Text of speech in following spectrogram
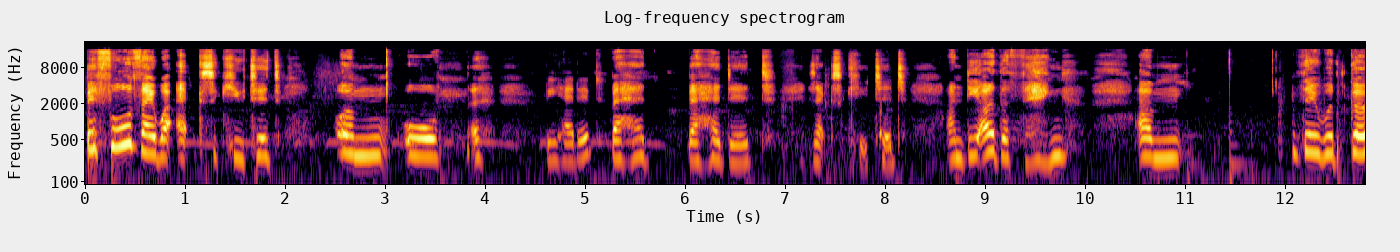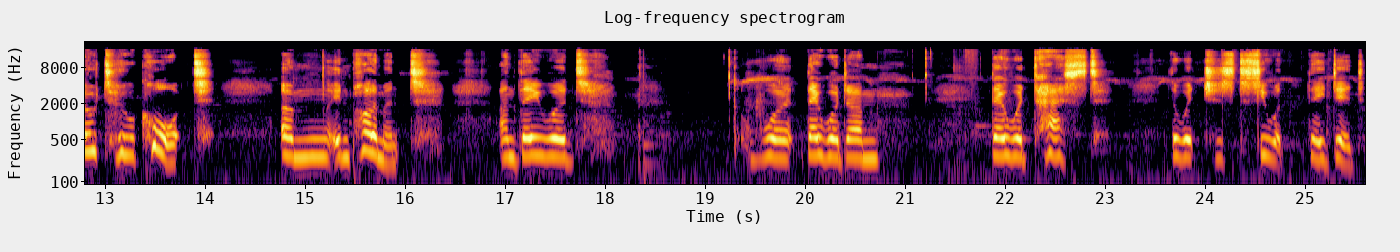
before they were executed, um, or uh, Beheaded. behead, beheaded is executed, and the other thing, um, they would go to a court, um, in Parliament, and they would, would they would um, they would test the witches to see what they did.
